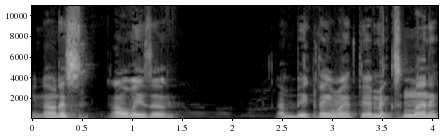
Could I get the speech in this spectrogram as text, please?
You know, that's always a a big thing right there. Make some money.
